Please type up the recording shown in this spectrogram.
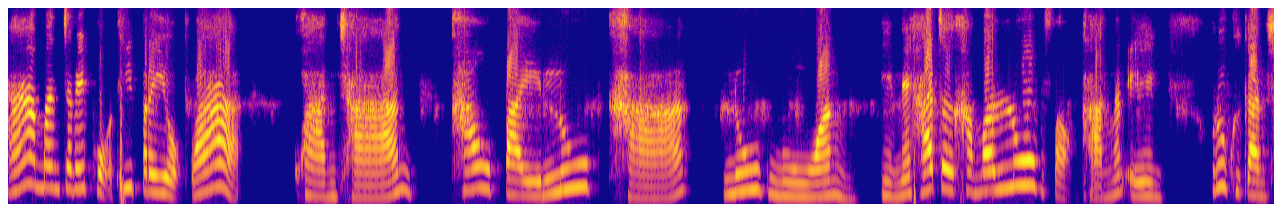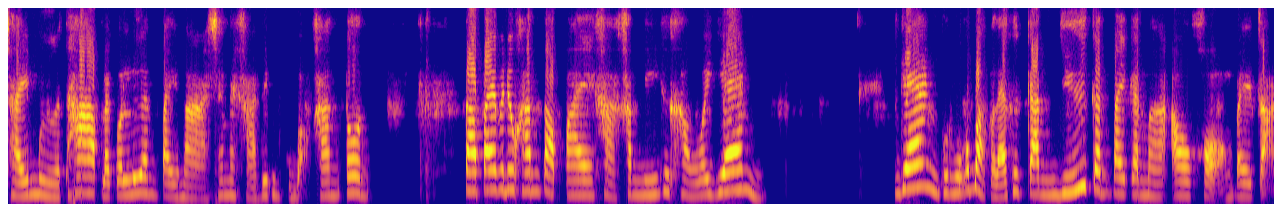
อ่ามันจะไปโผล่ที่ประโยคว่า ควานช้าง เข้าไปลูบขาลูบงวง เห็นไหมคะ เจอคำว่าลูบสองครั้งนั่นเอง รูปคือการใช้มือทาบแล้วก็เลื่อนไปมาใช่ไหมคะ ที่คุณครูบอกข้างต้น ต่อไปไปดูคำต่อไปค่ะคำนี้คือคำว่าแย่ง แย่งคุณครูก็บอกแล้วคือการยื้อกันไปกันมาเอาของไปจาก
